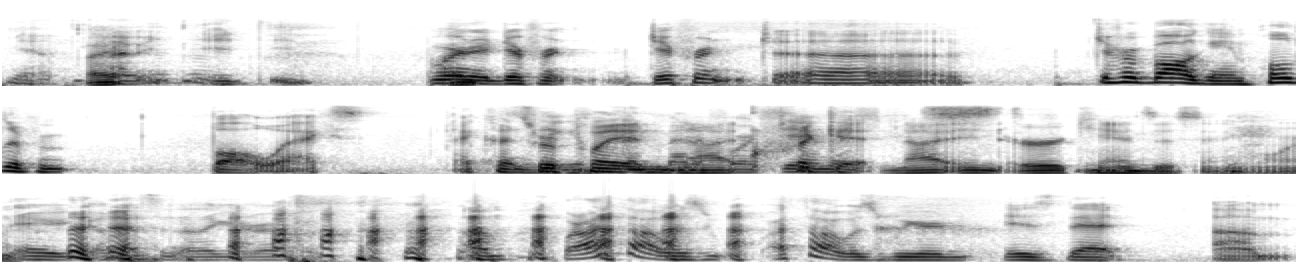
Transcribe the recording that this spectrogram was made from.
Yeah, I- I mean, it, it, we're in a different, different, uh, different ball game. Whole different ball wax. I couldn't So we're think a playing metaphor. not cricket. Not in Ur, Kansas anymore. There you go. That's another good reference. um, what I thought was I thought was weird is that um,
